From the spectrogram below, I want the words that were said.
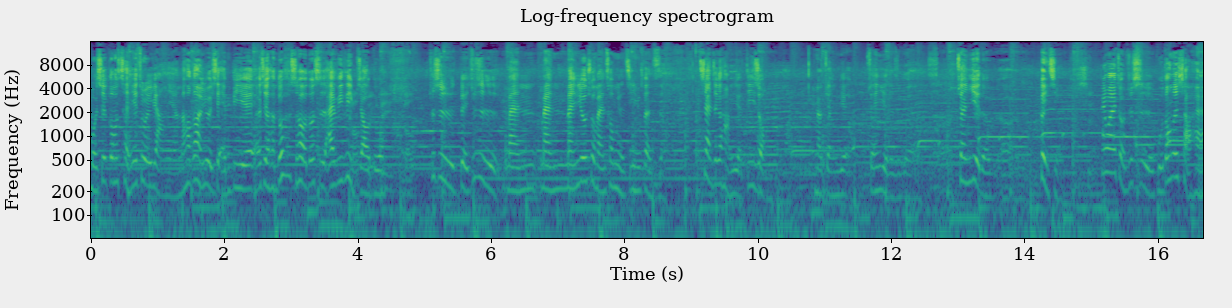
某些公司产业做了一两年，然后刚好又有一些 MBA，而且很多时候都是 IV D 比较多。就是对，就是蛮蛮蛮优秀、蛮聪明的精英分子。现在这个行业，第一种比较专业、专业的这个专业的呃背景；另外一种就是股东的小孩，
